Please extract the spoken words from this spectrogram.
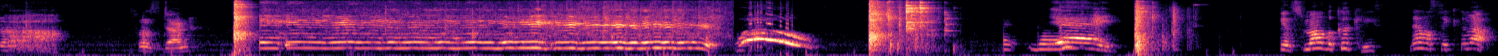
Ah, this one's done. Woo! Go. Yay! You can smell the cookies. Now let's take them out.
